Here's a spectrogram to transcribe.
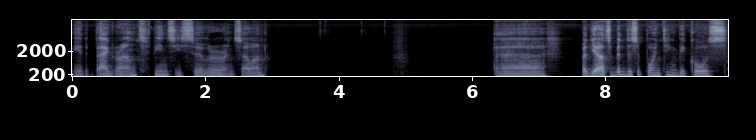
Here the background VNC server and so on. Uh, but yeah it's a bit disappointing because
